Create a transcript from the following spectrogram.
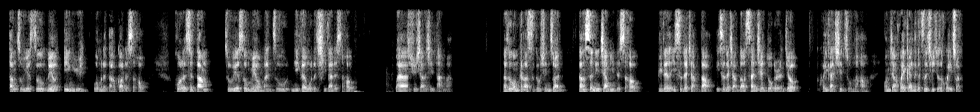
当主耶稣没有应允我们的祷告的时候，或者是当主耶稣没有满足你跟我的期待的时候，我还要继续相信他吗？那如果我们看到使徒行传，当圣灵降临的时候，彼得一次的讲到，一次的讲到，三千多个人就悔改信主了哈。我们讲悔改那个字，其实就是回转。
